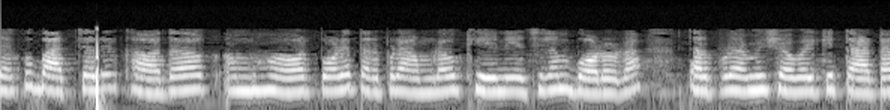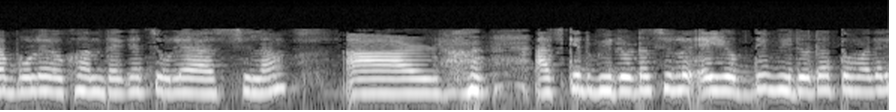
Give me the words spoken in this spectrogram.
দেখো, বাচ্চাদের খাওয়া দাওয়া হওয়ার পরে তারপরে আমরাও খেয়ে নিয়েছিলাম, বড়রা। তারপরে আমি সবাইকে টাটা বলে ওখান থেকে চলে আসছিলাম। আর আজকের ভিডিওটা ছিল এই অবধি। ভিডিওটা তোমাদের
